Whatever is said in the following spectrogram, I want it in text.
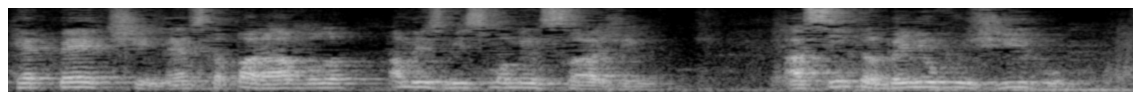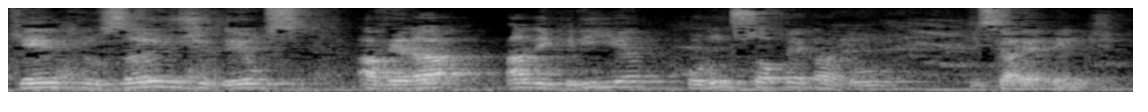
repete nesta parábola a mesmíssima mensagem. Assim também eu vos digo que entre os anjos de Deus haverá alegria por um só pecador que se arrepende.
